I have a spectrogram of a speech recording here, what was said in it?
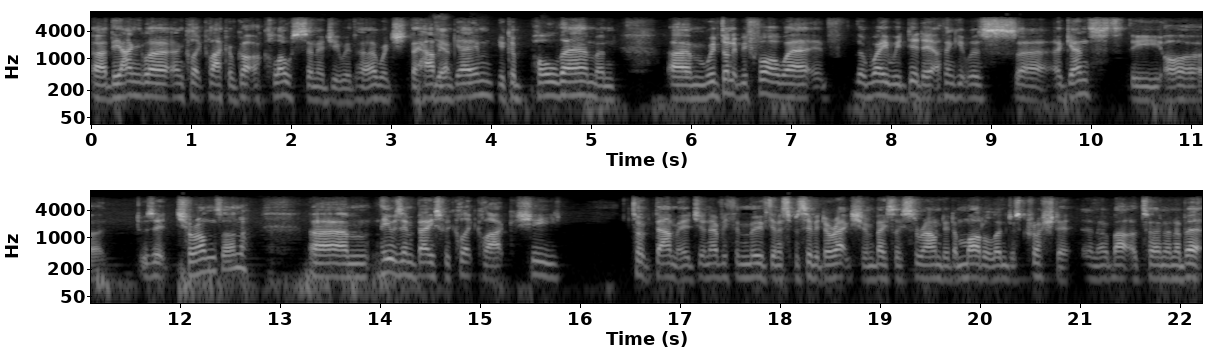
Uh, the Angler and Click Clack have got a close synergy with her, which they have Yep. in game. You could pull them, and um, we've done it before. Where if the way we did it, I think it was uh, against the uh, was it Choronzon? Um, he was in base with Click Clack. She took damage, and everything moved in a specific direction. Basically, surrounded a model and just crushed it in about a turn and a bit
